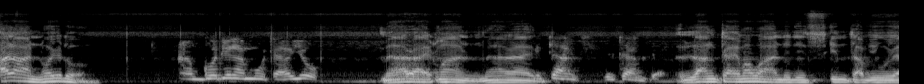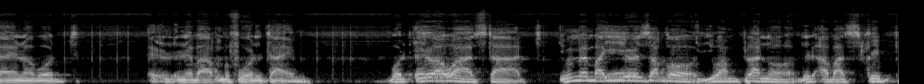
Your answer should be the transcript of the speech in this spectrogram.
Allan, how you do? I'm good in a motor. How are you? Me all right, man. Me all right. Good thanks. Good thanks. Long time I want to do this interview you know, but it never happened before the time. But here I want to start. You remember years ago, you and Planno did have a script.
